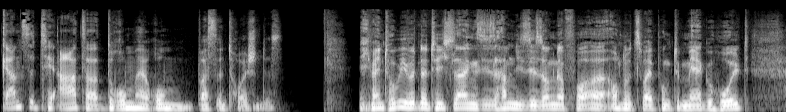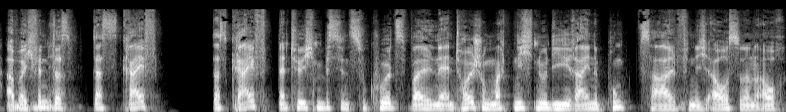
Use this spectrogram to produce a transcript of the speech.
ganze Theater drumherum, was enttäuschend ist. Ich meine, Tobi wird natürlich sagen, sie haben die Saison davor äh, auch nur zwei Punkte mehr geholt. Aber ich finde, das, das greift, das greift natürlich ein bisschen zu kurz, weil eine Enttäuschung macht nicht nur die reine Punktzahl, finde ich, aus, sondern auch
